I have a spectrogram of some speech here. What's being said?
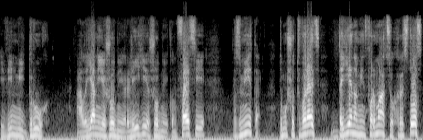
і він мій друг. Але я не є жодної релігії, жодної конфесії. Розумієте? Тому що Творець дає нам інформацію. Христос,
